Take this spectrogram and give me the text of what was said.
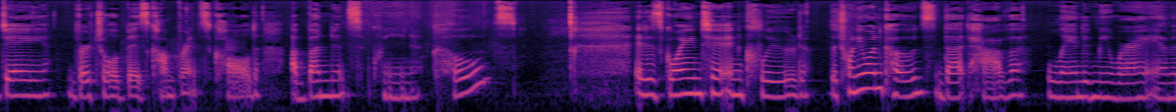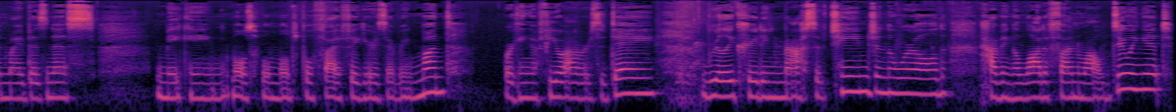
day virtual biz conference called Abundance Queen Codes. It is going to include the 21 codes that have landed me where I am in my business, making multiple, multiple five figures every month working a few hours a day, really creating massive change in the world, having a lot of fun while doing it,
